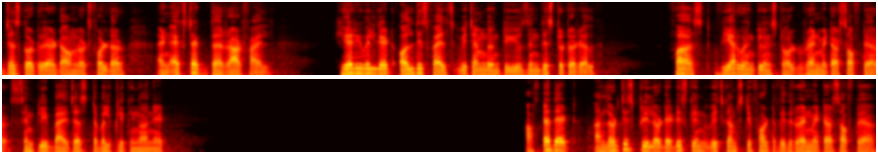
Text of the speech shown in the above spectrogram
just go to your downloads folder and extract the RAR file. Here you will get all these files which I am going to use in this tutorial. First, we are going to install Rainmeter software simply by just double clicking on it. After that, unload this preloaded skin which comes default with Rainmeter software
